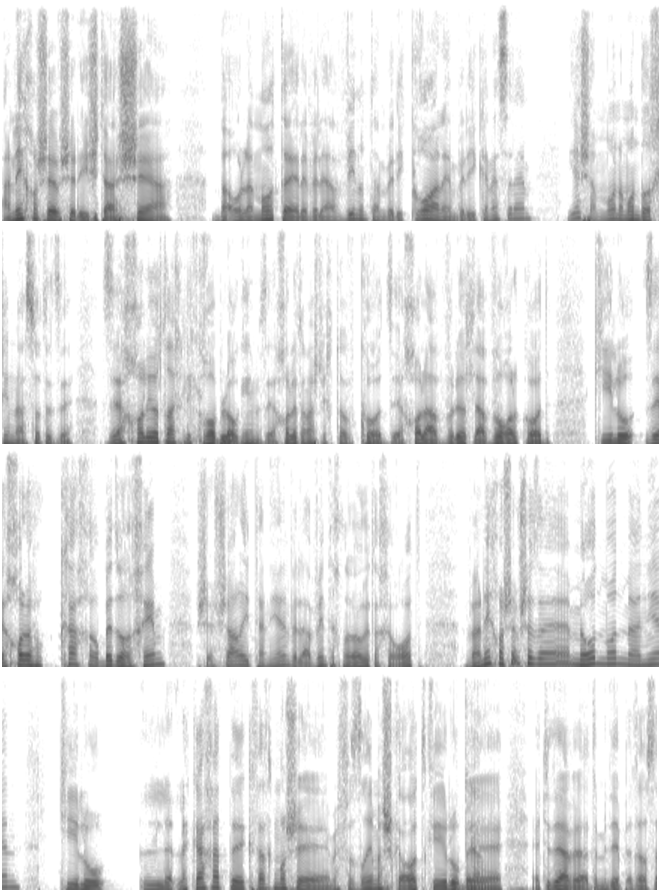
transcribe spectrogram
אני חושב שלהשתעשע בעולמות האלה ולהבין אותם ולקרוא עליהם ולהיכנס אליהם, יש המון המון דרכים לעשות את זה. זה יכול להיות רק לקרוא בלוגים, זה יכול להיות ממש לכתוב קוד, זה יכול להיות לעבור על קוד. כאילו, זה יכול להיות כל כך הרבה דרכים שאפשר להתעניין ולהבין טכנולוגיות אחרות, ואני חושב שזה מאוד מאוד מעניין, כאילו, לקחת uh, קצת כמו שמפזרים השקעות, כאילו, כן. ב... אתה יודע, ואתה מדי, אתה עושה,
